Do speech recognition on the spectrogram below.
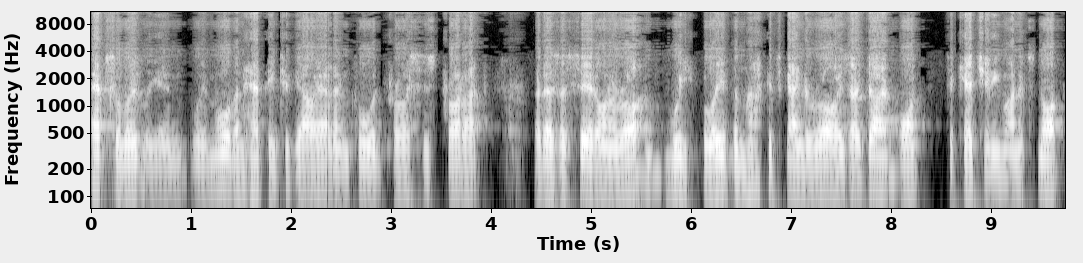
absolutely, and we're more than happy to go out and forward price this product. But as I said, on a we believe the market's going to rise. I don't want to catch anyone. It's not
